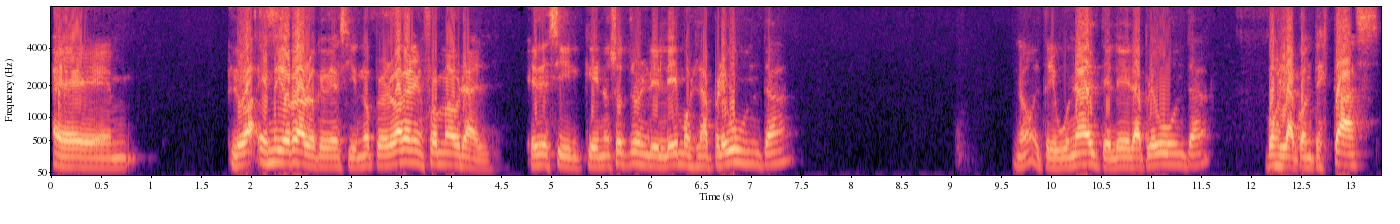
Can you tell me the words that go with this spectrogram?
eh, es medio raro lo que voy a decir, ¿no? pero lo hagan en forma oral. Es decir, que nosotros le leemos la pregunta ¿no? El tribunal te lee la pregunta, vos la contestás,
